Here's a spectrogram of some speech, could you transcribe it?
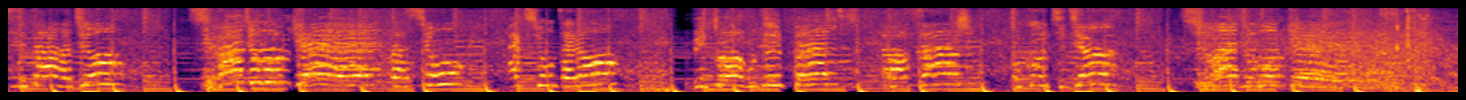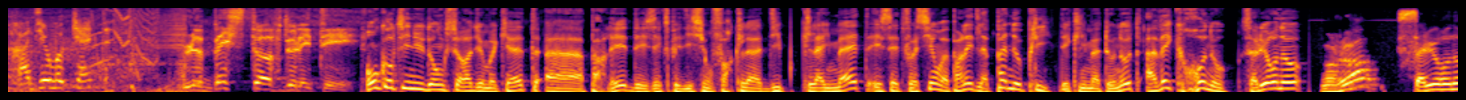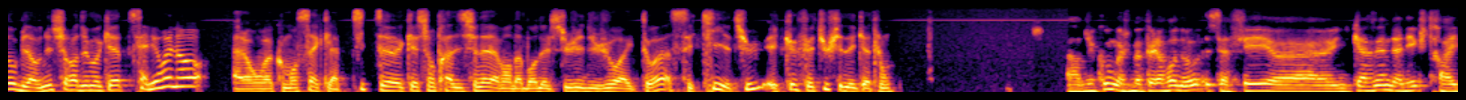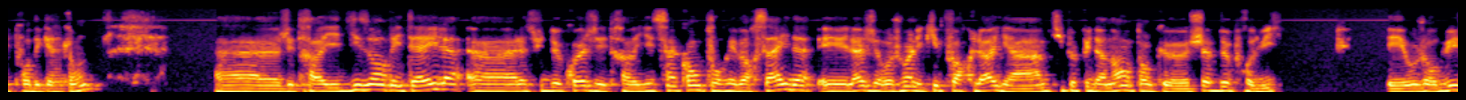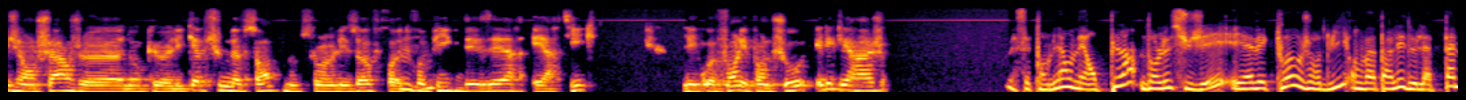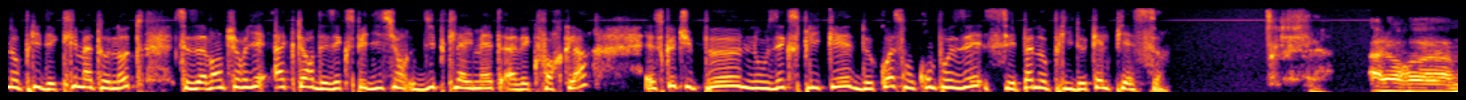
c'est ta radio. C'est Radio Moquette. Passion, action, talent. Victoire ou défaite, partage au quotidien sur Radio Moquette. Radio Moquette. Le best-of de l'été. On continue donc sur Radio Moquette à parler des expéditions Forclaz Deep Climate et cette fois-ci on va parler de la panoplie des climatonautes avec Renaud. Salut Renaud Bonjour. Salut Renaud, bienvenue sur Radio Moquette. Salut Renaud. Alors on va commencer avec la petite euh, question traditionnelle avant d'aborder le sujet du jour avec toi. C'est qui es-tu et que fais-tu chez Decathlon? Alors du coup, moi je m'appelle Renaud. Ça fait euh, une quinzaine d'années que je travaille pour Decathlon. Euh, j'ai travaillé 10 ans en retail, euh, à la suite de quoi j'ai travaillé 5 ans pour Riverside et là j'ai rejoint l'équipe Forcla il y a un petit peu plus d'un an en tant que chef de produit. Et aujourd'hui j'ai en charge euh, donc euh, les capsules 900, donc sur les offres Mhm. tropiques, désert et arctique, les coiffants, les panchos et l'éclairage. Ça tombe bien, on est en plein dans le sujet. Et avec toi, aujourd'hui, on va parler de la panoplie des climatonautes, ces aventuriers acteurs des expéditions Deep Climate avec Forclaz. Est-ce que tu peux nous expliquer de quoi sont composées ces panoplies? De quelles pièces? Alors, euh,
